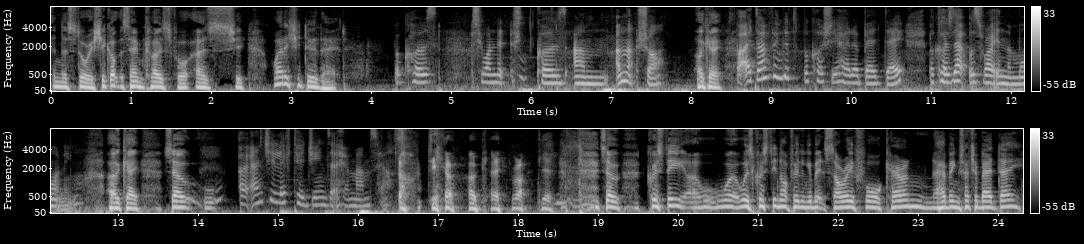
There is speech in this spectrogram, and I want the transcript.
In the story, she got the same clothes for as she. Why did she do that? Because she wanted, because um, I'm not sure, Okay, but I don't think it's because she had a bad day. Because that was right in the morning. okay. So Oh, and she left her jeans at her mum's house. Oh dear. Okay. Right. Yeah. So, Kristy, uh, w- was Kristy not feeling a bit sorry for Karen having such a bad day?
